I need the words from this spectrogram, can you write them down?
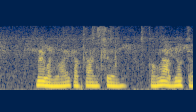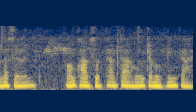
ๆ ไม่หวั่นไหวกับการเสื่อมของลาบยศสรรเสริญของความสุขทางตาหูจมูกลิ้นกาย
